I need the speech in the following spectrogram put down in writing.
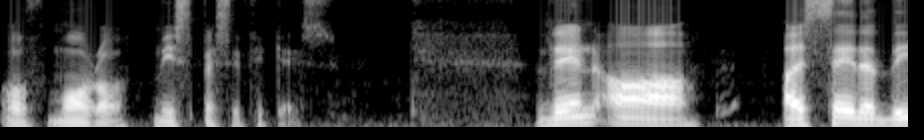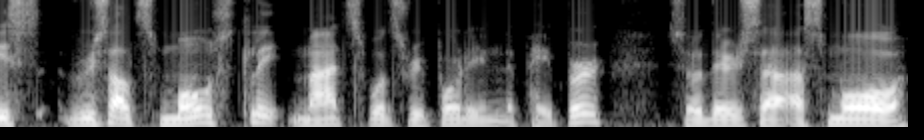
of model misspecification. Then uh, I say that these results mostly match what's reported in the paper. So there's a, a small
